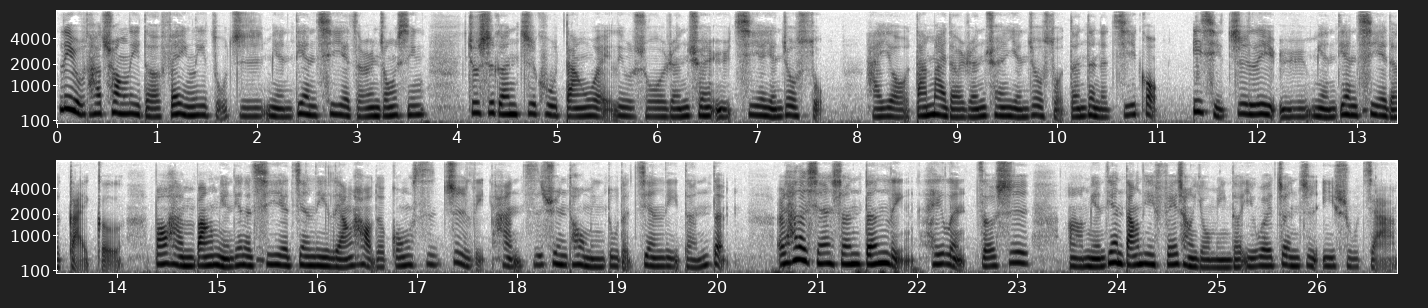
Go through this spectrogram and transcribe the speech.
例如，他创立的非营利组织缅甸企业责任中心，就是跟智库单位，例如说人权与企业研究所，还有丹麦的人权研究所等等的机构。一起致力于缅甸企业的改革，包含帮缅甸的企业建立良好的公司治理和资讯透明度的建立等等。而他的先生登林 （Helen） 则是啊、缅甸当地非常有名的一位政治艺术家，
